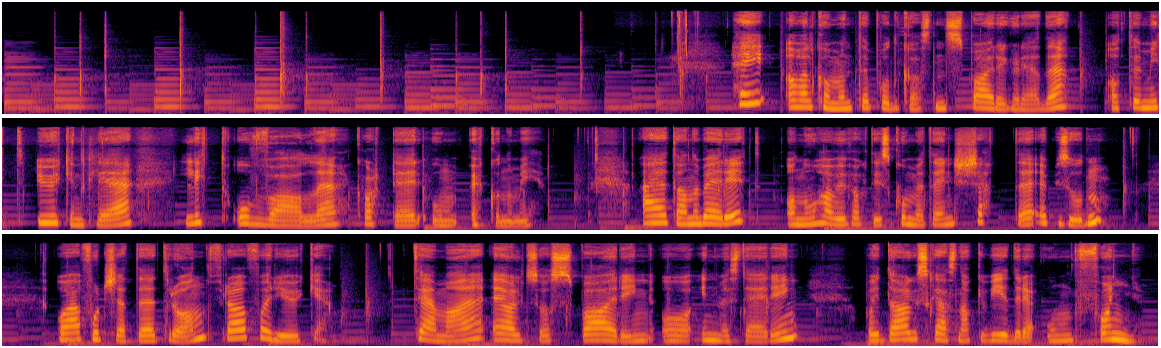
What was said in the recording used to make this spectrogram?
Hei, og velkommen til podkasten Spareglede, og til mitt ukentlige, litt ovale kvarter om økonomi. Jeg heter Anne-Berit, og nå har vi faktisk kommet til den sjette episoden. Og jeg fortsetter tråden fra forrige uke. Temaet er altså sparing og investering, og i dag skal jeg snakke videre om fond.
